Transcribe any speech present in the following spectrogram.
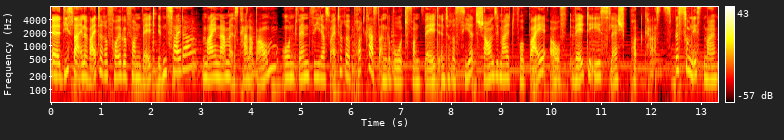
Äh, dies war eine weitere Folge von Welt Insider. Mein Name ist Carla Baum und wenn Sie das weitere Podcast-Angebot von Welt interessiert, schauen Sie mal vorbei auf welt.de/slash podcasts. Bis zum nächsten Mal.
